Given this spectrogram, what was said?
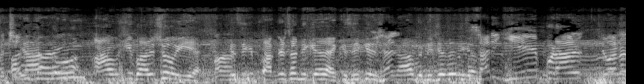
اچھا۔ آم کی بارش ہو گئی ہے۔ ہاں۔ کسی کی پاکٹ سے نکل رہا ہے کسی کے نیچے سے سر یہ بڑا جو ہے نا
